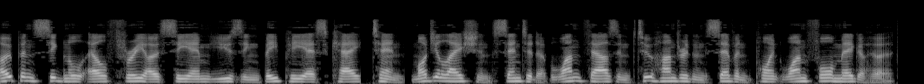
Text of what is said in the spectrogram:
Open signal L3OCM using BPSK 10 modulation centered at 1207.14 MHz,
